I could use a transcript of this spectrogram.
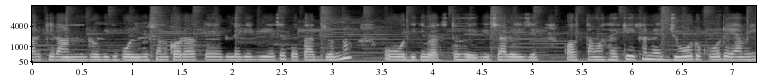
আর কি রান্নার ওদিকে পরিবেশন করাতে লেগে গিয়েছে, তো তার জন্য ও ওদিকে ব্যস্ত হয়ে গিয়েছে। আর এই যে কর্তামশাইকে এখানে জোর করে আমি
